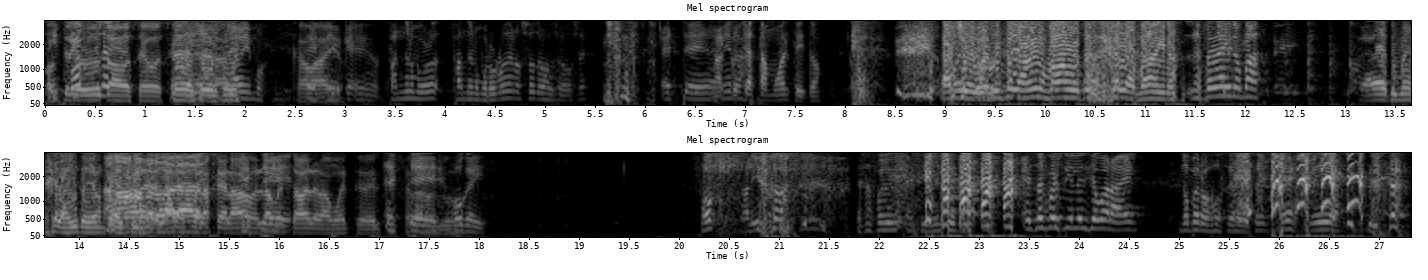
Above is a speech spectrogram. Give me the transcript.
Un tributo a José José. Ya mismo. Caballo. Este, eh, fan, de número, fan de número uno de nosotros, José José. Este, La escucha está muerta y todo. Hacho, voy para allá, nos vamos a sacar la página. el FBI nomás. Ya, ya, Tú me dejes lajito, ya no No, puedo No, decir. dale, dale, dale. es Este- lamentable la muerte de él. Este, ok. Fox salió. Ese fue el, silencio. Para, ese fue el silencio para él. No, pero José José. Eh, ¿qué diga?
